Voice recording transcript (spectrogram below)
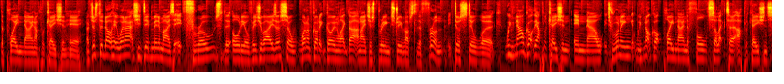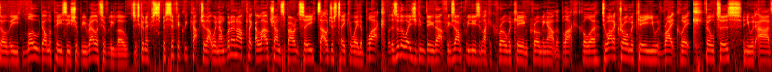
the Plane 9 application here. Now, just to note here, when I actually did minimize it, it froze the audio visualizer. So when I've got it going like that and I just bring Streamlabs to the front, it does still work. We've now got the application in now. It's running. We've not got Plane 9, the full selector application, so the load on the PC should be relatively low. So it's going to specifically capture that window. I'm going to now click Allow Transparency. So that'll just take away the black. But there's other ways you can do that. For example, using like a chroma key and chroming out the black color. To add a chroma key, you would right-click Filter filters and you would add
